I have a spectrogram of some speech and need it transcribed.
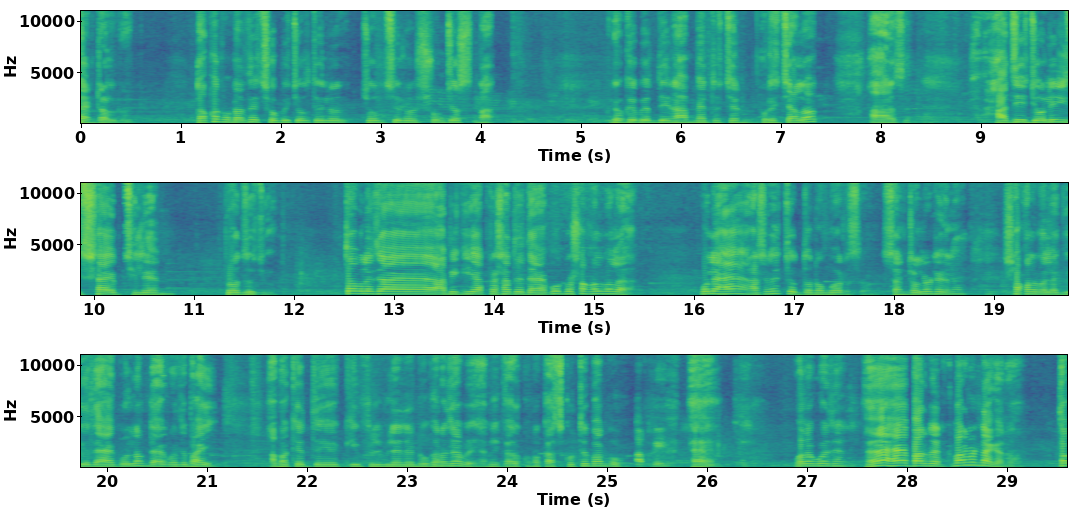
সেন্ট্রাল রোড। তখন ওনাদের ছবি চলছিল চলছিল সূর্য স্নান রকিবউদ্দিন আহমেদ হচ্ছেন পরিচালক আর হাজি জলিল সাহেব ছিলেন প্রযোজক। তা বলে, যে, আমি কি আপনার সাথে দেখা করব সকালবেলা? বলে হ্যাঁ আসলে চোদ্দ নম্বর সেন্ট্রাল রোডে গেলে সকালবেলা গিয়ে দেখা করলাম। দেখা করছে ভাই আমাকে কি ফিল্ম লাইনে ঢোকানো যাবে? আমি কোনো কাজ করতে পারব? আপনি? হ্যাঁ। বলে বলছে হ্যাঁ হ্যাঁ পারবেন পারবেন না কেন? তো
